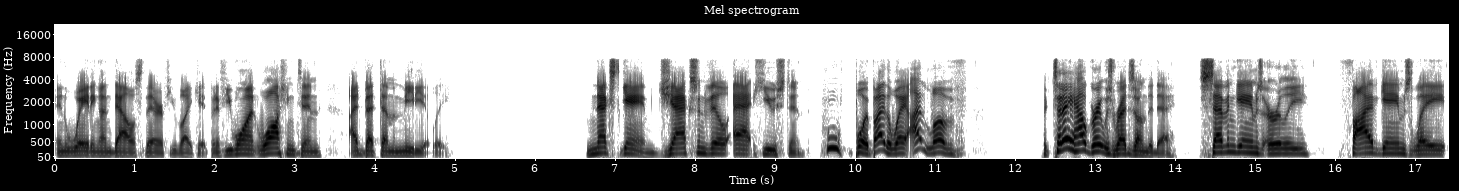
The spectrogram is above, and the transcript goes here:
in waiting on Dallas there if you like it. But if you want Washington, I'd bet them immediately. Next game, Jacksonville at Houston. Whew, boy, by the way, I love like today how great was Red Zone today? 7 games early, 5 games late,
